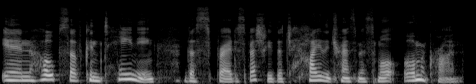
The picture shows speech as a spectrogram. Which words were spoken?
in hopes of containing the spread, especially the highly transmissible Omicron.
